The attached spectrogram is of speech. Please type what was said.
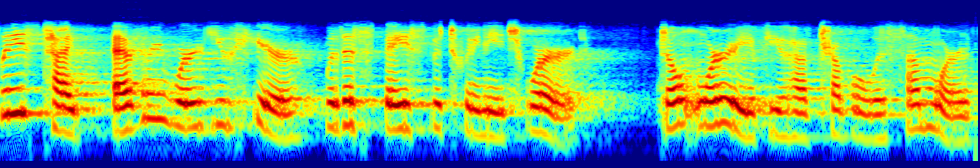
Please type every word you hear with a space between each word. Don't worry if you have trouble with some words.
